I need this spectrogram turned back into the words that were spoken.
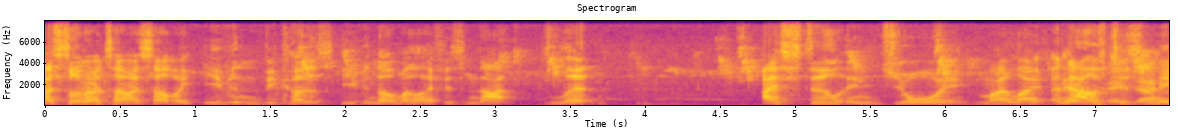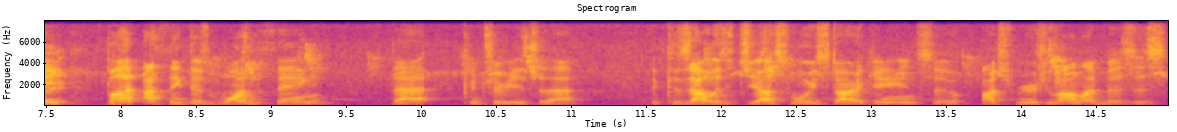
I still remember telling myself like even because even though my life is not lit, I still enjoy my life, and that was just Exactly. me. But I think there's one thing that contributed to that because that was just when we started getting into entrepreneurship online business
